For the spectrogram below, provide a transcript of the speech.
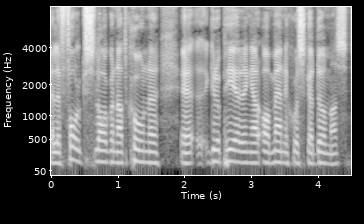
eller folkslag och nationer, eh, grupperingar av människor ska dömas.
